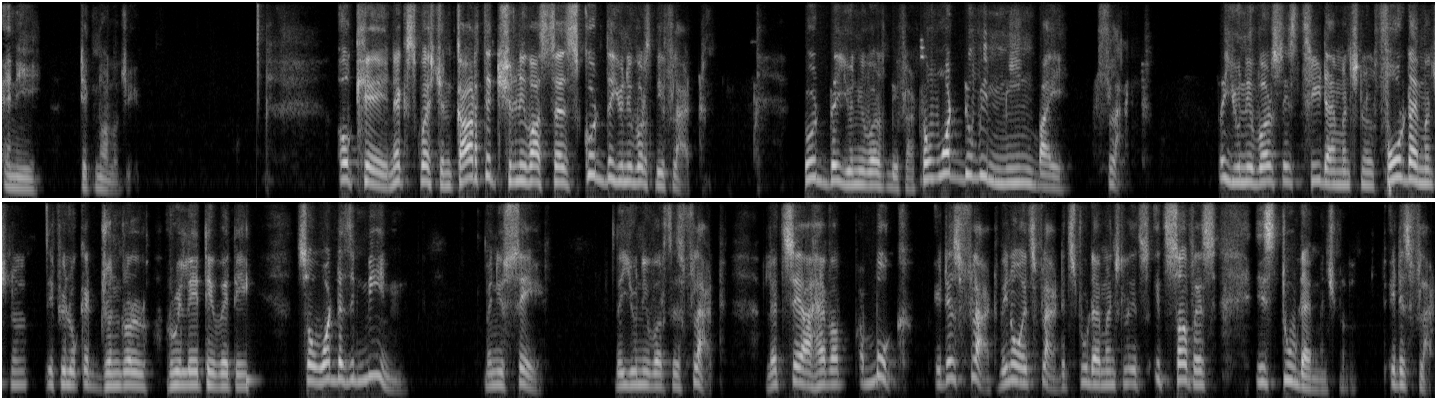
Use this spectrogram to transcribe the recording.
any technology. Okay next question. Karthik srinivas says could the universe be flat? Could the universe be flat? So what do we mean by flat? The universe is three dimensional four dimensional if you look at general relativity. So what does it mean when you say the universe is flat let's say i have a, a book. It is flat. We know it's flat. It's two dimensional its its surface is two dimensional it is flat.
